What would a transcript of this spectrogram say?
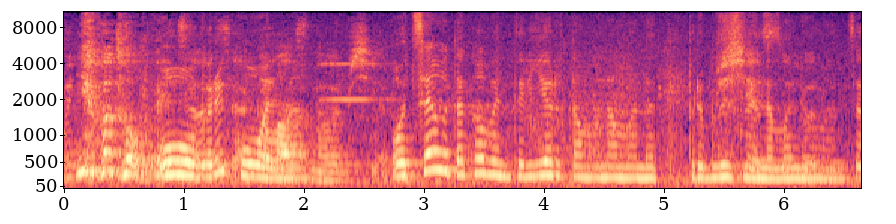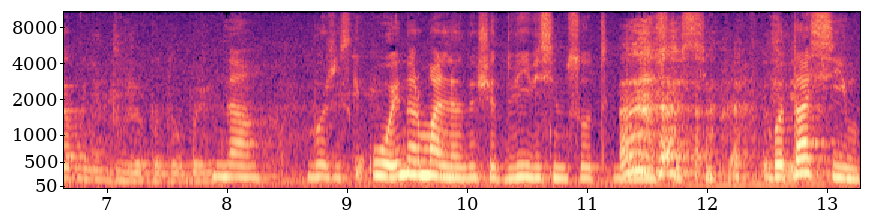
Мені подобається. О, прикольно. Класно взагалі. Оце отака в інтер'єр, там вона в мене приблизно Ще намальована. супер. Це мені дуже подобається. Да. Боже, скільки. Ой, нормально, ну ще 2897. Бо та 7.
